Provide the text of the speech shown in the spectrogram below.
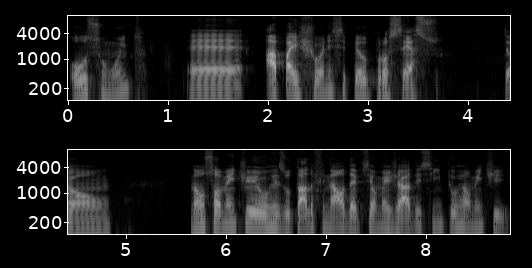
ouço muito é apaixone-se pelo processo. Então, não somente o resultado final deve ser almejado, e sim tu realmente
